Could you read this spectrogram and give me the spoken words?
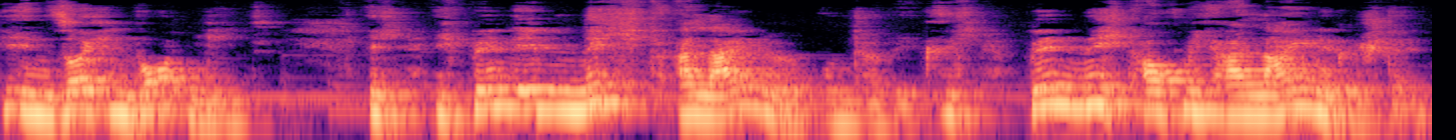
die in solchen Worten liegt? Ich, ich bin eben nicht alleine unterwegs. Ich bin nicht auf mich alleine gestellt.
